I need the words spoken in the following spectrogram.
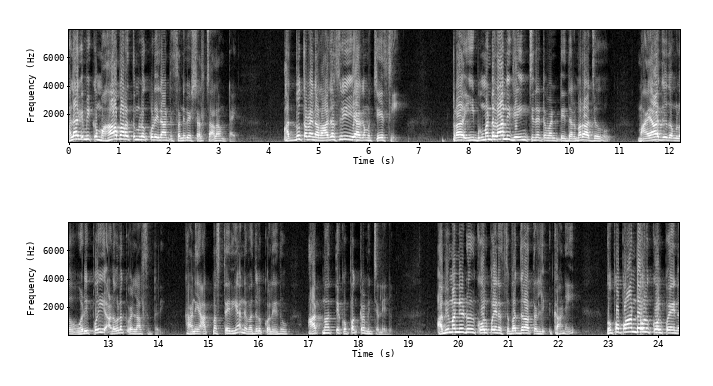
అలాగే మీకు మహాభారతంలో కూడా ఇలాంటి సన్నివేశాలు చాలా ఉంటాయి. అద్భుతమైన రాజసూయ యాగము చేసి ప్ర ఈ భూమండలాన్ని జయించినటువంటి ధర్మరాజు మాయాజూదంలో ఓడిపోయి అడవులకు వెళ్ళాల్సి ఉంటుంది. కానీ ఆత్మస్థైర్యాన్ని వదులుకోలేదు ఆత్మహత్యకు ఉపక్రమించలేదు. అభిమన్యుడు కోల్పోయిన సుభద్రా తల్లి కానీ ఉప పాండవులు కోల్పోయిన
